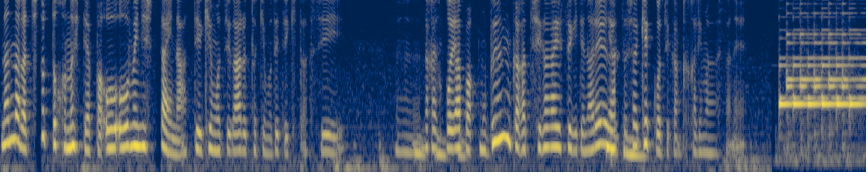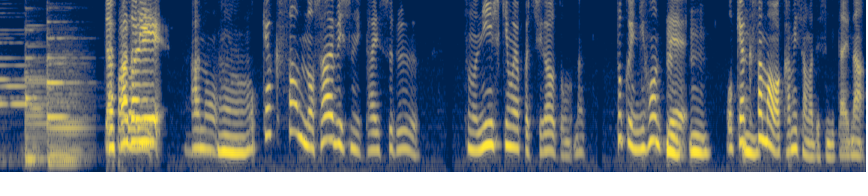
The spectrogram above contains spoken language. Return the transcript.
なんならちょっとこの人やっぱ多多めにしたいなっていう気持ちがある時も出てきたし、うん、だからこうやっぱもう文化が違いすぎて慣れるのに私は結構時間かかりましたね。ジャパドリ。あの、うん。お客さんのサービスに対するその認識もやっぱ違うと思う。特に日本ってうんお客様は神様ですみたいな、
